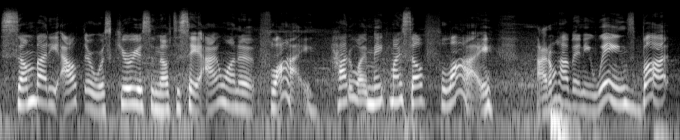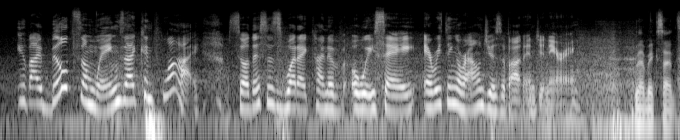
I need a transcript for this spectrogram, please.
Somebody out there was curious enough to say, I want to fly. How do I make myself fly? I don't have any wings, but if I build some wings, I can fly. So this is what I kind of always say, everything around you is about engineering. That makes sense.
